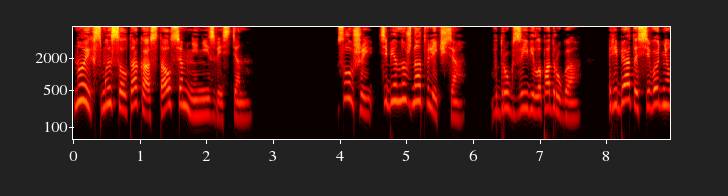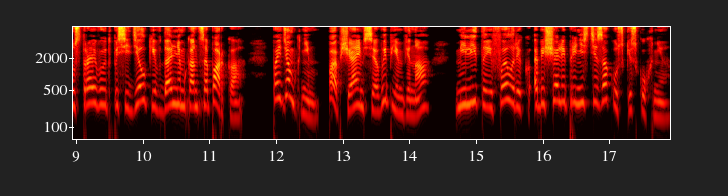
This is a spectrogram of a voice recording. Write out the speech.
но их смысл так и остался мне неизвестен. «Слушай, тебе нужно отвлечься», — вдруг заявила подруга. «Ребята сегодня устраивают посиделки в дальнем конце парка. Пойдем к ним, пообщаемся, выпьем вина. Мелита и Фелрик обещали принести закуски с кухни».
